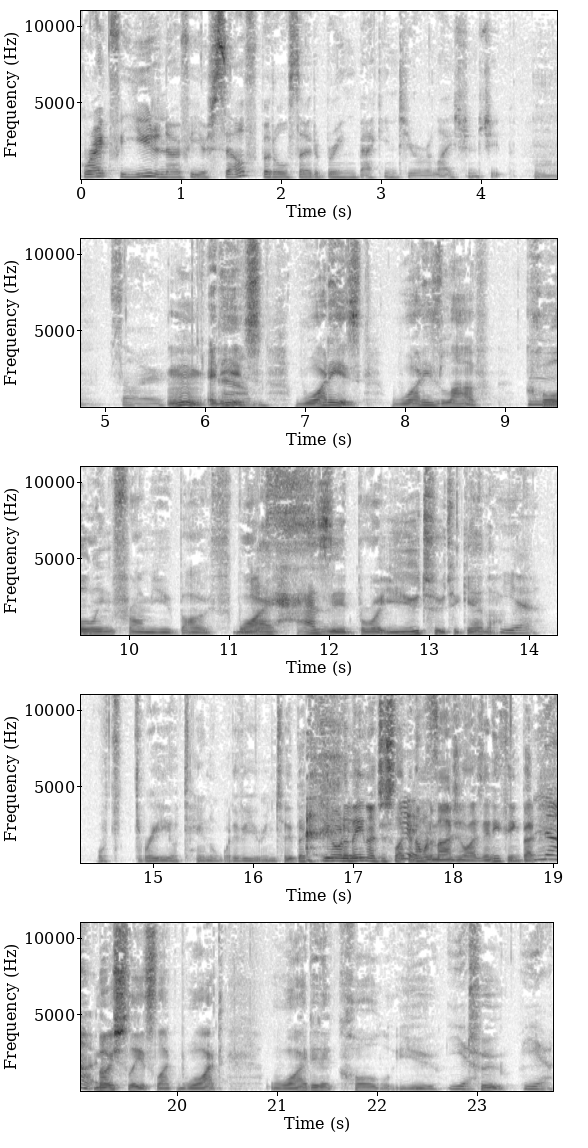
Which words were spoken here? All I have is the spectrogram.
great for you to know for yourself, but also to bring back into your relationship. So, Mm, it is. Um, What is what is love calling from you both? Why Mm. Yes. has it brought you two together? yeah, or three or ten or whatever you're into. But you know what I mean? I just like I don't want to marginalize anything, but No. mostly it's like what why did it call you Yeah. two yeah,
